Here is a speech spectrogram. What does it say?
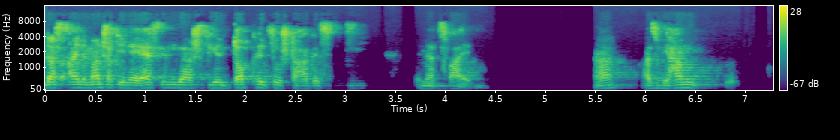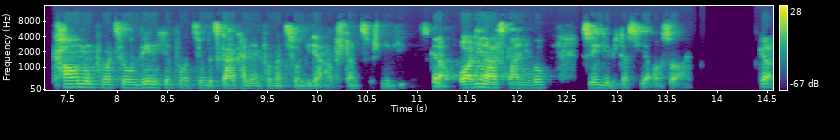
dass eine Mannschaft, die in der ersten Liga spielt, doppelt so stark ist wie in der zweiten. Ja? Also wir haben kaum Informationen, wenig Informationen bis gar keine Informationen, wie der Abstand zwischen den Linien ist. Genau, Ordinalskalenniveau. Deswegen gebe ich das hier auch so ein. Genau.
